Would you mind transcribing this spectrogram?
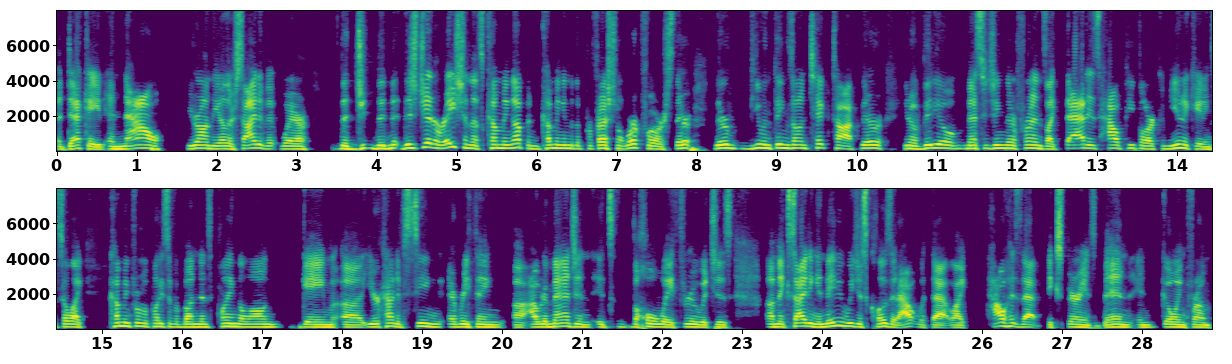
a decade. And now you're on the other side of it where the, the, this generation that's coming up and coming into the professional workforce they're they're viewing things on TikTok they're you know video messaging their friends like that is how people are communicating. So like coming from a place of abundance playing the long game uh, you're kind of seeing everything uh, I would imagine it's the whole way through which is um exciting. And maybe we just close it out with that like how has that experience been in going from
